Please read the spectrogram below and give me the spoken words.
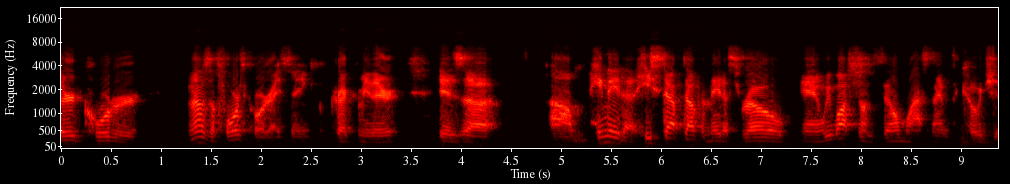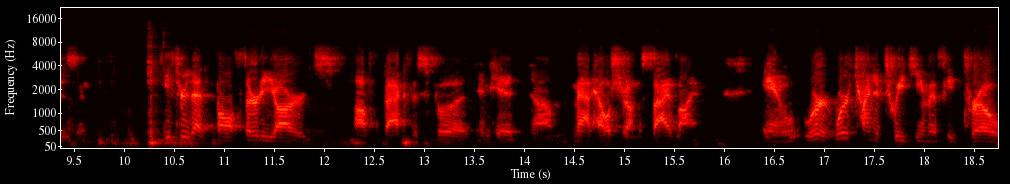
third quarter. And that was the fourth quarter, I think. Correct me there. Is uh, um, he made a he stepped up and made a throw, and we watched it on film last night with the coaches, and he threw that ball 30 yards off the back of his foot and hit um, Matt Helsher on the sideline. And we're, we're trying to tweak him if he'd throw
